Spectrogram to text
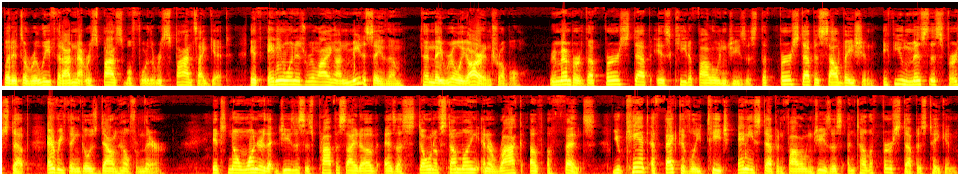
But it's a relief that I'm not responsible for the response I get. If anyone is relying on me to save them, then they really are in trouble. Remember, the first step is key to following Jesus. The first step is salvation. If you miss this first step, everything goes downhill from there. It's no wonder that Jesus is prophesied of as a stone of stumbling and a rock of offense. You can't effectively teach any step in following Jesus until the first step is taken.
